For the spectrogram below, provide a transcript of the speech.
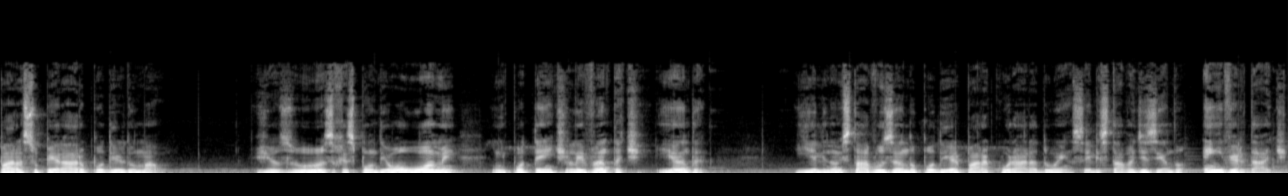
para superar o poder do mal. Jesus respondeu ao homem impotente: Levanta-te e anda. E ele não estava usando o poder para curar a doença, ele estava dizendo em verdade:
